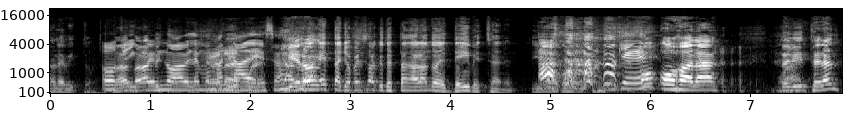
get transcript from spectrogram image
No lo he visto. Ok, no la has pues visto, no ok. hablemos más nada de eso. La- ¿Vieron? no, esta yo pensaba que ustedes están hablando de David Tennant. Y yo Ah. como- ¿Qué? O- ojalá. David Tennant,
